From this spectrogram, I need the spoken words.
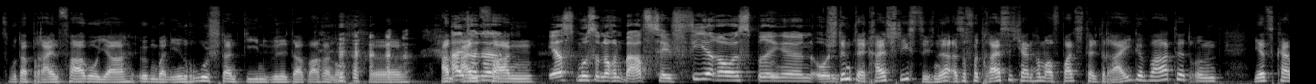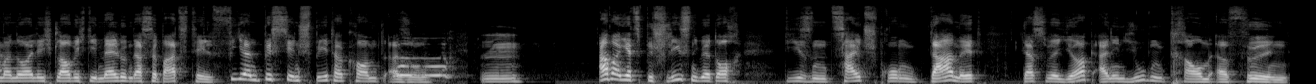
so, wo der Brian Fargo ja irgendwann in den Ruhestand gehen will, da war er noch äh, am Alter, Anfang. Erst muss er noch ein Bart's Tale 4 rausbringen und. Stimmt, der Kreis schließt sich, ne? Also vor 30 Jahren haben wir auf Bart's Tale 3 gewartet und jetzt kam er neulich, glaube ich, die Meldung, dass der Bart's Tale 4 ein bisschen später kommt. Also. Uh. Aber jetzt beschließen wir doch diesen Zeitsprung damit, dass wir Jörg einen Jugendtraum erfüllen.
